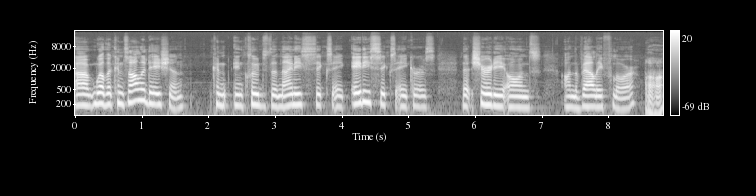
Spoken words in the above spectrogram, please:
Um, well, the consolidation con- includes the 96 ac- 86 acres that Surety owns on the valley floor. Uh-huh,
